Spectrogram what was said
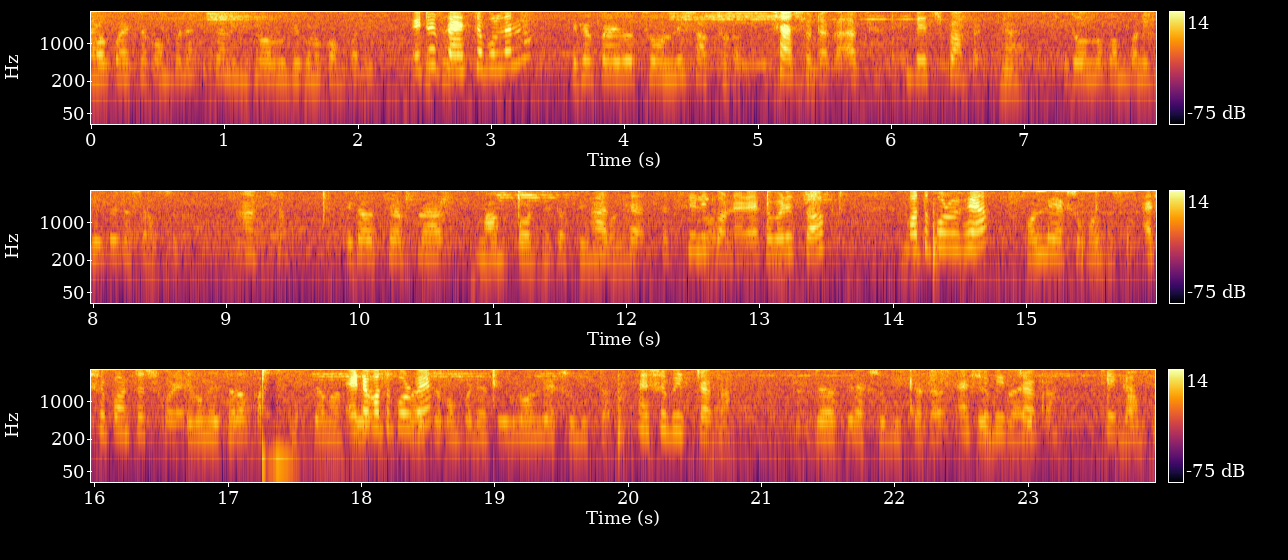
আরও কয়েকটা কোম্পানি আছে তাহলে দিতে পারব যে কোনো কোম্পানি এটার প্রাইসটা বললেন না? এটার প্রাইস হচ্ছে অনলি সাতশো টাকা। সাতশো টাকা আচ্ছা বেস্ট পাম্পের হ্যাঁ এটা অন্য কোম্পানি যেহেতু এটা সাতশো টাকা। আচ্ছা। এটা হচ্ছে আপনার মামপট যেটা আচ্ছা সিলিকনের আচ্ছা সিলিকনের একেবারে সফট কত পড়বে ভাইয়া? অনলি একশো পঞ্চাশ টাকা। একশো পঞ্চাশ করে। এবং এছাড়া পাইপ সিস্টেম আছে এটা কত পড়বে? একটা কোম্পানি আছে এগুলো অনলি একশো বিশ টাকা। একশো বিশ টাকা। এটা আছে একশো বিশ টাকা। একশো same বিশ price, টাকা ঠিক আছে।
